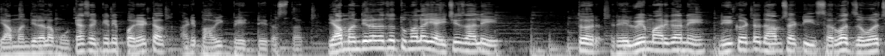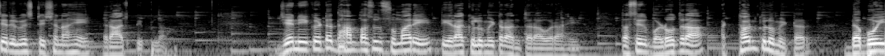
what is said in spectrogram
या मंदिराला मोठ्या संख्येने पर्यटक आणि भाविक भेट देत असतात. या मंदिराला जर तुम्हाला यायचे झाले तर रेल्वे मार्गाने निकटधामसाठी सर्वात जवळचे रेल्वे स्टेशन आहे राजपिपला जे निकटधामपासून सुमारे तेरा किलोमीटर अंतरावर आहे. तसेच वडोदरा अठ्ठावन्न किलोमीटर डबोई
